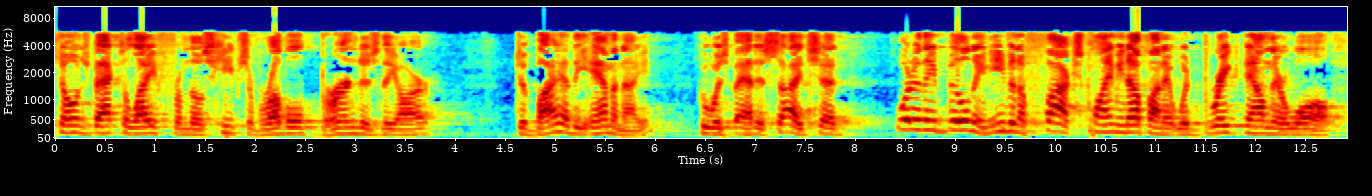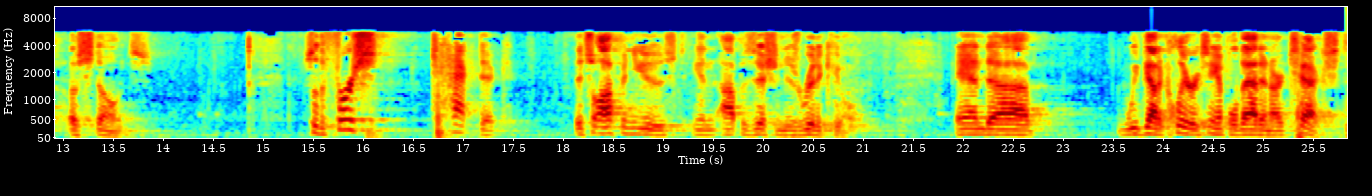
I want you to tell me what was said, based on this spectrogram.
stones back to life from those heaps of rubble, burned as they are? Tobiah the Ammonite, who was at his side, said, What are they building? Even a fox climbing up on it would break down their wall of stones. So the first tactic that's often used in opposition is ridicule. And uh, we've got a clear example of that in our text.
